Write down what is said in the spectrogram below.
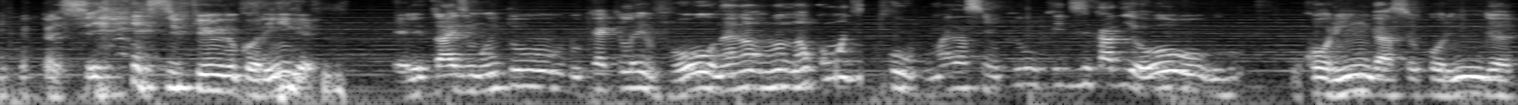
esse, esse filme do Coringa. Ele traz muito o que é que levou, né? Não, não como desculpa, mas assim, o que, o que desencadeou o, o Coringa, seu Coringa,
